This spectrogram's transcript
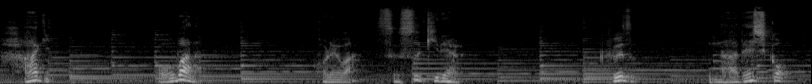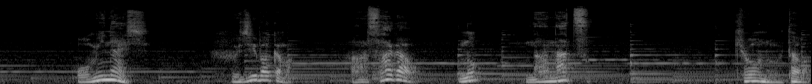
萩雄花。これはすすきである。くずなでしこ。おみなえし藤若間朝顔の7つ。今日の歌は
